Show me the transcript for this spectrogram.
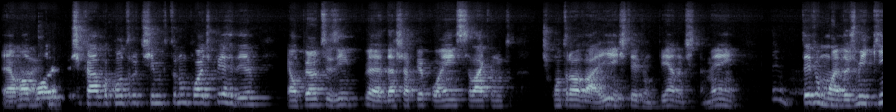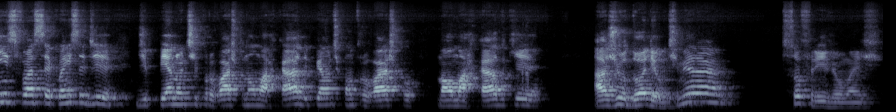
É uma bola que escapa contra o time que tu não pode perder. É um pênaltizinho é, da Chapecoense lá, que contra o Havaí, a gente teve um pênalti também. Teve um ano. 2015 foi uma sequência de, de pênalti para o Vasco não marcado e pênalti contra o Vasco mal marcado que ajudou ali. O time era sofrível, mas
